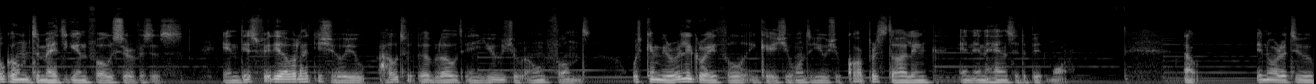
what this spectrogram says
Welcome to MagicInfo Services. In this video I would like to show you how to upload and use your own font, which can be really grateful in case you want to use your corporate styling and enhance it a bit more. Now, in order to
